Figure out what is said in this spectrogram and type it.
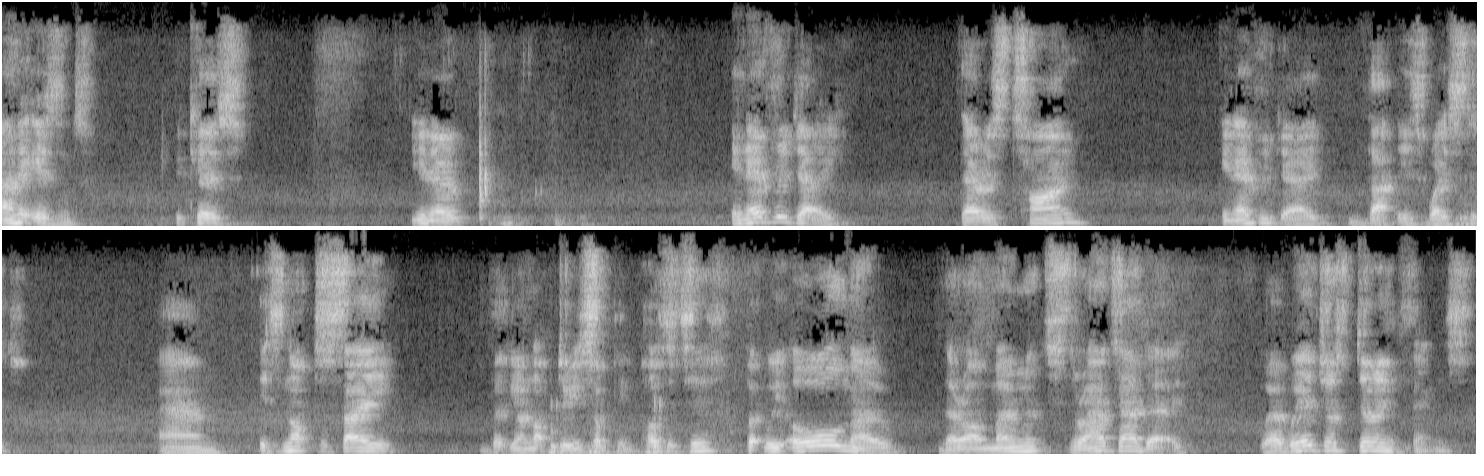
and it isn't because you know in every day there is time in every day that is wasted um, it's not to say that you're not doing something positive but we all know there are moments throughout our day where we're just doing things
